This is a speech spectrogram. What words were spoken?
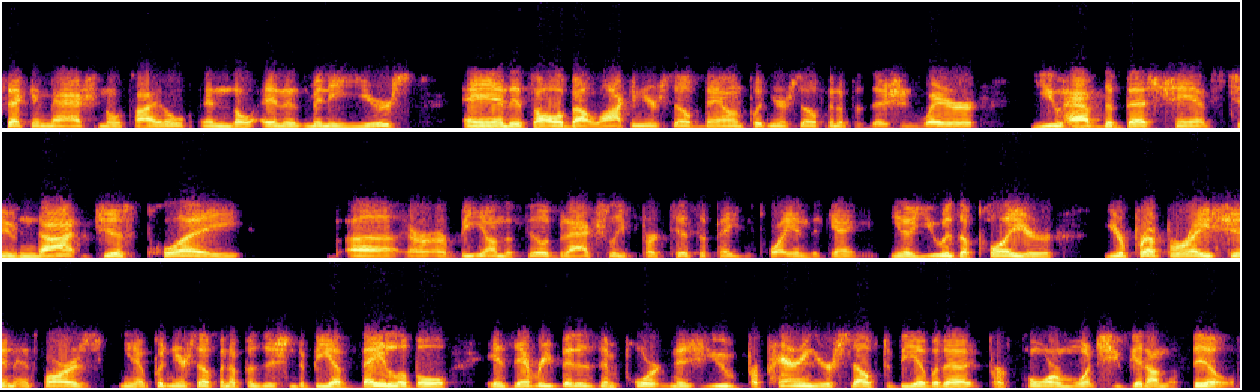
second national title in the in as many years, and it's all about locking yourself down, putting yourself in a position where you have the best chance to not just play uh, or, or be on the field, but actually participate and play in the game. You know, you as a player your preparation as far as you know putting yourself in a position to be available is every bit as important as you preparing yourself to be able to perform once you get on the field.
